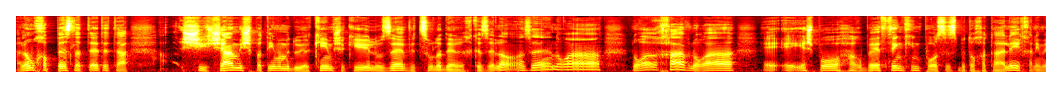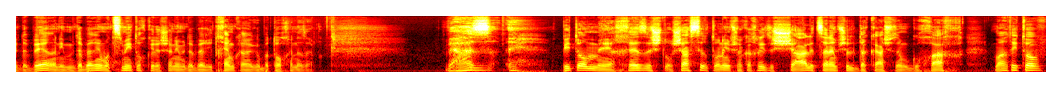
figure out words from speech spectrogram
אני לא מחפש לתת את השישה משפטים המדויקים שכאילו זה וצאו לדרך כזה, לא, זה נורא, נורא רחב, נורא, אה, אה, יש פה הרבה thinking process בתוך התהליך, אני מדבר, אני מדבר עם עצמי תוך כדי שאני מדבר איתכם כרגע בתוכן הזה. ואז אה, פתאום אחרי איזה שלושה סרטונים שלקח לי איזה שעה לצלם של דקה, שזה מגוחך, אמרתי, טוב,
